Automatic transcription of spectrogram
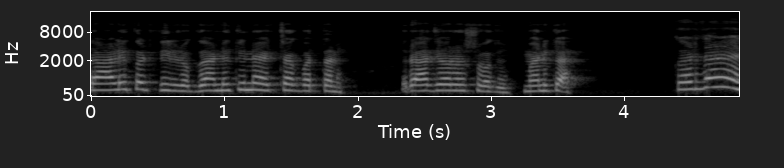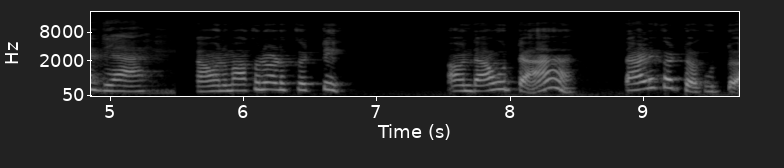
ತಾಳಿ ಕಟ್ತಿರೋ ಗಂಡಕ್ಕಿನ್ನ ಹೆಚ್ಚಾಗಿ ಬರ್ತಾನೆ. ರಾಜವರಸ್ವಾಗಿ ಮನಿಕ. ಕಟ್ದಾನೆ ಅಂತ್ಯಾ? ಅವನ ನೋಡು ಕಟ್ಟಿ. ಅವನ ಊಟ ತಾಳಿ ಕಟ್ಟೋ ಹುಟ್ಟು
